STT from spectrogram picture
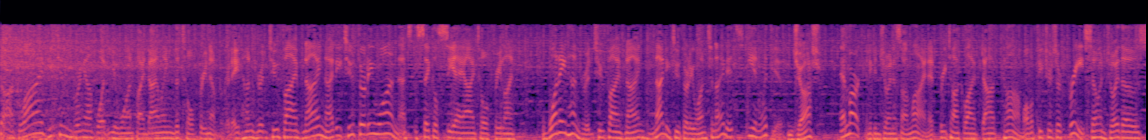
Talk Live. You can bring up what you want by dialing the toll free number at 800 259 9231. That's the SACL CAI toll free line. 1 800 259 9231. Tonight it's Ian with you. Josh. And Mark. And you can join us online at freetalklive.com. All the features are free, so enjoy those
